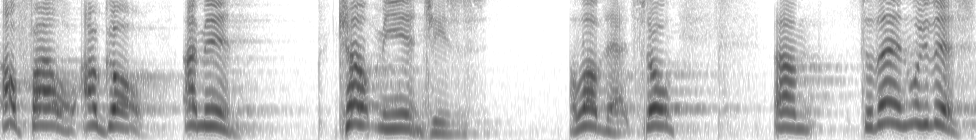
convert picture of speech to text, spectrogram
I'll follow. I'll go. I'm in. Count me in, Jesus. I love that. So, um, so then, look at this.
